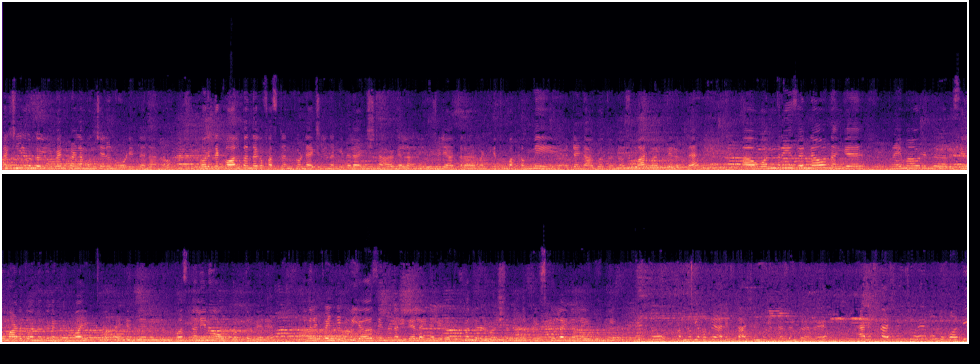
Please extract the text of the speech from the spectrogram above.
ಆ್ಯಕ್ಚುಲಿ ಒಂದು ಇವೆಂಟ್ಗಳನ್ನ ಮುಂಚೆನೂ ನೋಡಿದ್ದೆ ನಾನು. ಅವ್ರಿಗೆ ಕಾಲ್ ಬಂದಾಗ ಫಸ್ಟ್ ಅಂದ್ಕೊಂಡೆ ಆ್ಯಕ್ಚುಲಿ ನನಗೆ ಇದೆಲ್ಲ ಇಷ್ಟ ಆಗಲ್ಲ. ಯೂಶ್ವಲಿ ಆ ಥರ ಇವೆಂಟ್ಗೆ ತುಂಬ ಕಮ್ಮಿ ಅಟೆಂಡ್ ಆಗೋದನ್ನು ಸುಮಾರು ಬರ್ತಿರುತ್ತೆ. ಒಂದು ರೀಸನ್ನು ನನಗೆ ಅವರಿಂದ ರಿಸೀವ್ ಮಾಡೋದು ಅನ್ನೋದು ನಂಗೆ ತುಂಬ ಇತ್ತು ಯಾಕೆಂದರೆ ನನಗೆ ಪರ್ಸ್ನಲಿನೂ ಅವ್ರಿಗೆ ಗೊತ್ತು ಬೇರೆ ಆಮೇಲೆ ಟ್ವೆಂಟಿ ಟೂ ಇಯರ್ಸಿಂದ ನಾನು ಇದೇ ಲೈನಲ್ಲಿ ಇರೋದು ಇಪ್ಪತ್ತೆರಡು ವರ್ಷದಿಂದ ಫ್ರೀ ಸ್ಕೂಲ್ ಲೈನಲ್ಲೇ ಇದ್ದೀನಿ तो हम लोग यहाँ पे एलेक्स फैशन को रिप्रेजेंट कर रहे हैं एलेक्स फैशन जो है वो बहुत ही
